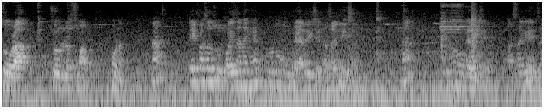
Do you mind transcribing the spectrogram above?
सोळा शोल्डर्स माप होणार. हां? ते पासून झोपायचा नाही आहे पूर्ण उभ्या रेषेत असा घ्यायचा. हा? पूर्ण उभ्या रेषेत असा घ्यायचा.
